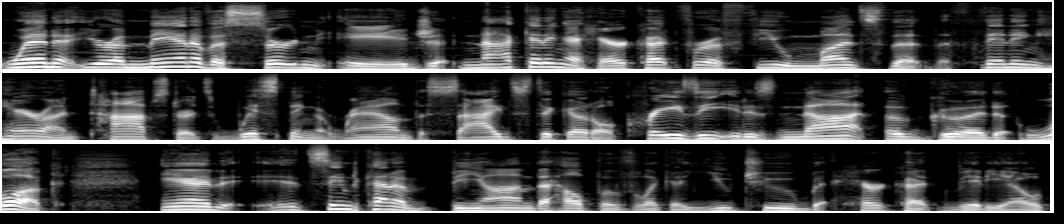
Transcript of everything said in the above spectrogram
When you're a man of a certain age, not getting a haircut for a few months, the, the thinning hair on top starts wisping around, the sides stick out all crazy. It is not a good look. And it seemed kind of beyond the help of like a YouTube haircut video.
